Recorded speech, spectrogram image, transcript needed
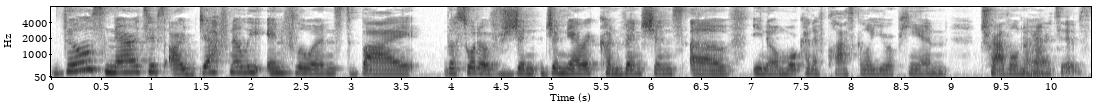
those narratives are definitely influenced by the sort of gen- generic conventions of, you know, more kind of classical European travel uh-huh. narratives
